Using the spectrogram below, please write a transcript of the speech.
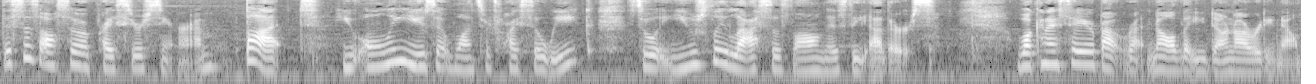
This is also a pricier serum, but you only use it once or twice a week, so it usually lasts as long as the others. What can I say about retinol that you don't already know?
